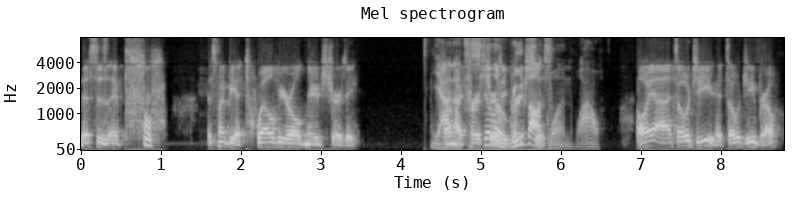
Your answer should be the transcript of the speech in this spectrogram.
this is a. This might be a 12 year old Nuge jersey. yeah, one of my that's first still a Reebok purchases. one. Wow. Oh yeah, it's OG. It's OG, bro.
